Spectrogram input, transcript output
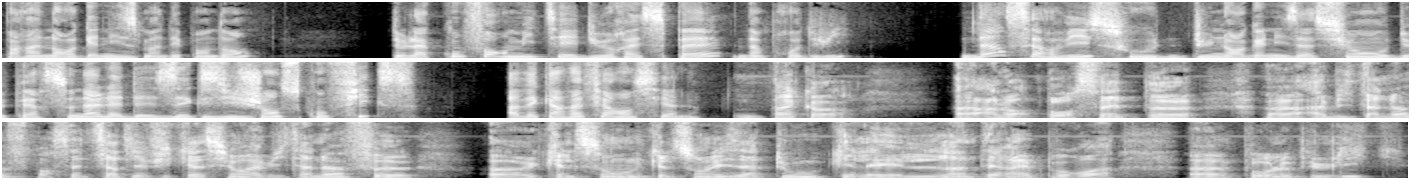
par un organisme indépendant de la conformité et du respect d'un produit, d'un service ou d'une organisation ou du personnel à des exigences qu'on fixe avec un référentiel. D'accord. Euh, alors pour cette euh, euh, Habitat 9, pour cette certification Habitat 9, quels, sont, quels sont les atouts? Quel est l'intérêt pour, pour le public?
